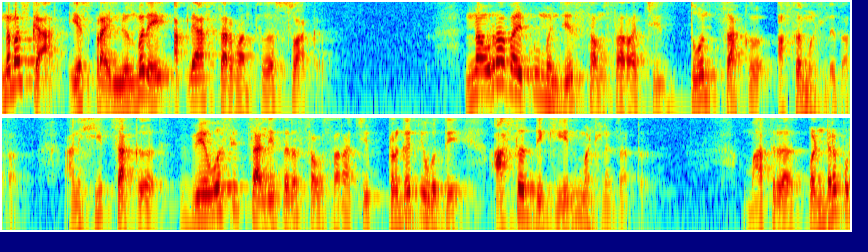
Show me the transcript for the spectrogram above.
नमस्कार एस प्राईम न्यूजमध्ये आपल्या सर्वांचं स्वागत. नवरा बायको म्हणजे संसाराची दोन चाकं असं म्हटलं जातात. आणि ही चाकं व्यवस्थित चालली तर संसाराची प्रगती होते असं देखील म्हटलं जातं. मात्र पंढरपूर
